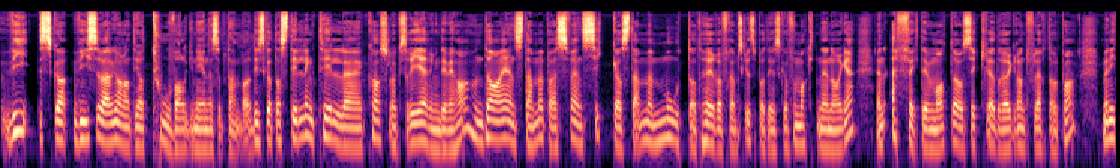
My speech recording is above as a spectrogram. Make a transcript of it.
Vi skal vise velgerne at de har to valg 9.9. De skal ta stilling til eh, hva slags regjering de vil ha. Da er en stemme på SV en sikker stemme mot at Høyre og Fremskrittspartiet skal få makten i Norge. En effektiv måte å sikre et rød-grønt flertall på. Men i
